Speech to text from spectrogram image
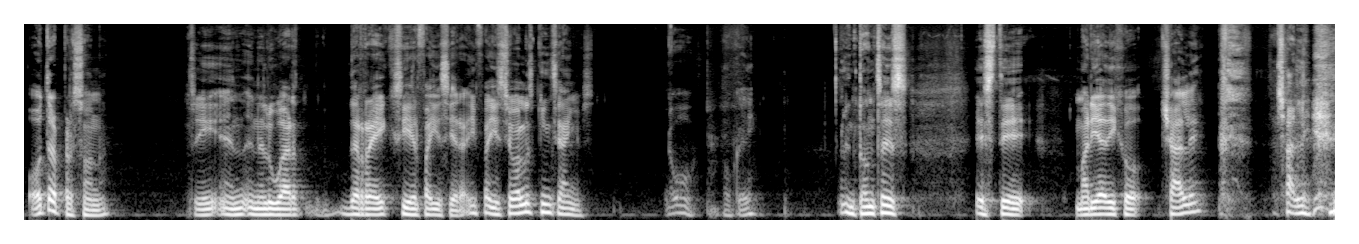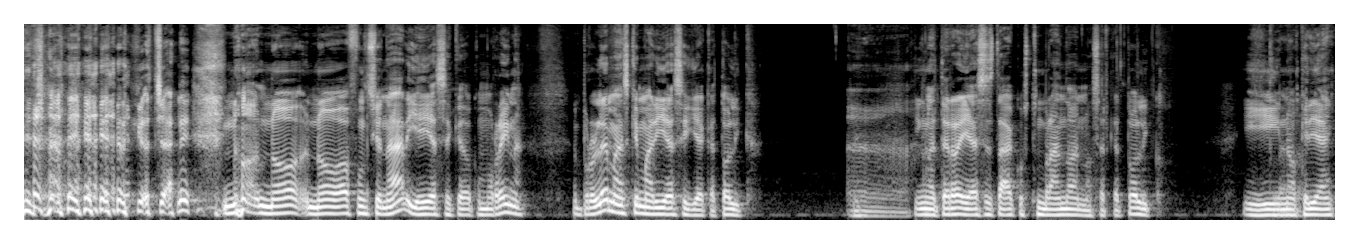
otra persona ¿sí? En, en, el lugar de rey si él falleciera. Y falleció a los 15 años. Oh, ok. Entonces, este, María dijo, chale. Chale. chale. dijo, chale. No, no, no va a funcionar. Y ella se quedó como reina. El problema es que María seguía católica. Ah. Inglaterra ya se estaba acostumbrando a no ser católico. Y no querían,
